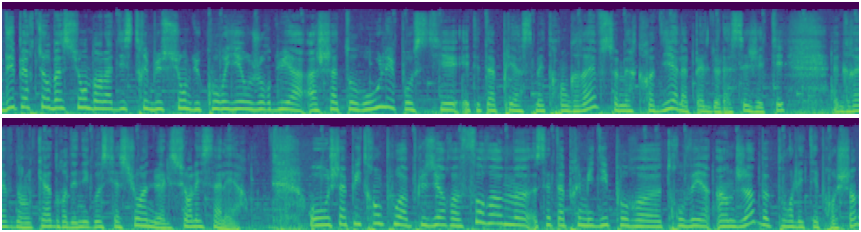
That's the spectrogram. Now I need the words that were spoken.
Des perturbations dans la distribution du courrier aujourd'hui à, Châteauroux. Les postiers étaient appelés à se mettre en grève ce mercredi à l'appel de la CGT. Grève dans le cadre des négociations annuelles sur les salaires. Au chapitre emploi, plusieurs forums cet après-midi pour euh, trouver un job pour l'été prochain.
